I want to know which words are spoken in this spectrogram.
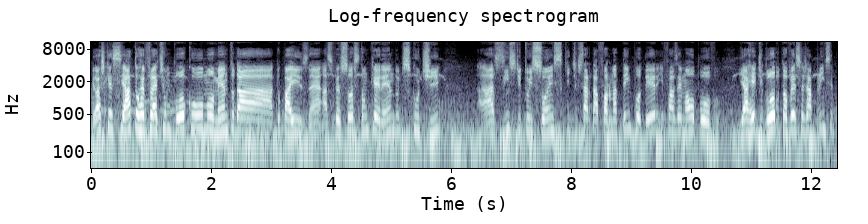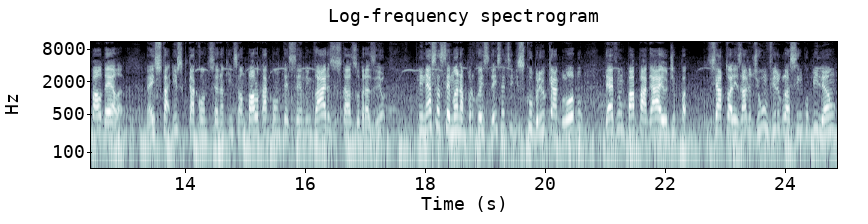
Eu acho que esse ato reflete um pouco o momento da, do país, né? As pessoas estão querendo discutir as instituições que, de certa forma, têm poder e fazem mal ao povo. E a Rede Globo talvez seja a principal dela. Né? Isso, tá, isso que está acontecendo aqui em São Paulo está acontecendo em vários estados do Brasil. E nessa semana, por coincidência, se descobriu que a Globo deve um papagaio de, se atualizado de 1,5 bilhão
